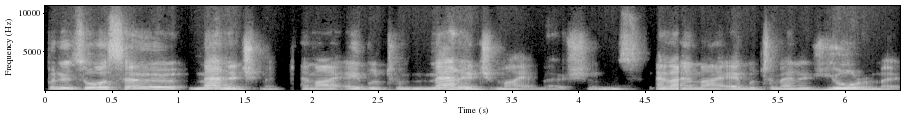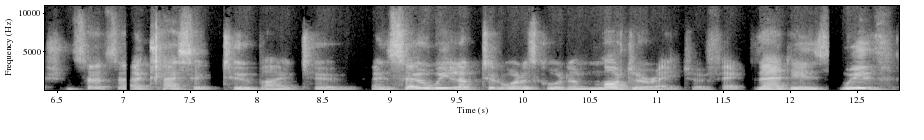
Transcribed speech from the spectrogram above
but it's also management. Am I able to manage my emotions? And am I able to manage your emotions? So it's a classic two by two. And so we looked at what is called a moderator effect. That is, with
